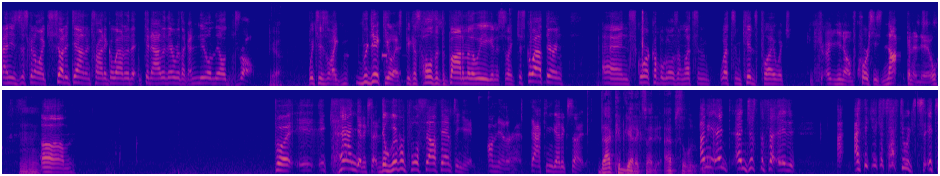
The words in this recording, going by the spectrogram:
and he's just going to like shut it down and try to go out of the, get out of there with like a nil-nil draw. Yeah. which is like ridiculous because Hull's at the bottom of the league, and it's like just go out there and and score a couple goals and let some let some kids play, which you know, of course, he's not going to do. Um, but it, it can get exciting. The Liverpool Southampton game, on the other hand, that can get exciting. That could get excited. Absolutely. I mean, and, and just the fact, I, I think you just have to. It's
